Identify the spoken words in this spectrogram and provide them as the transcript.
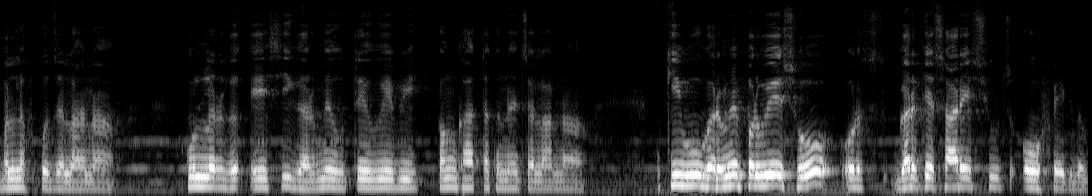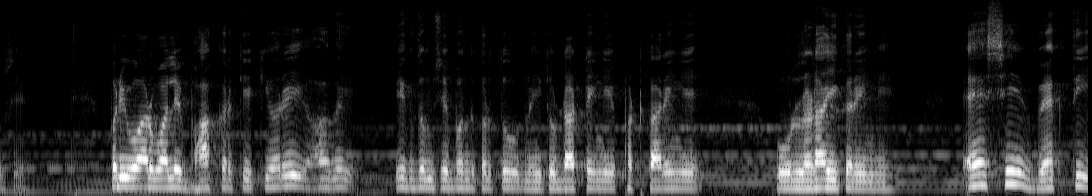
बल्ब को जलाना। कूलर एसी घर में होते हुए भी पंखा तक न चलाना। कि वो घर में प्रवेश हो और घर के सारे स्विच ऑफ़ एकदम से। परिवार वाले भाग करके कि अरे, आ गए। एकदम से बंद कर दो, नहीं तो डांटेंगे, फटकारेंगे और लड़ाई करेंगे। ऐसे व्यक्ति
